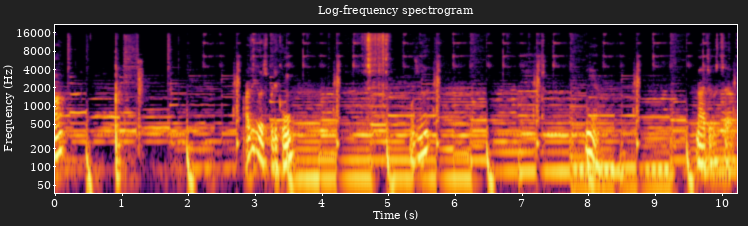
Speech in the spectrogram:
Huh? I think it was pretty cool. Wasn't it? Yeah. Magic with tails.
